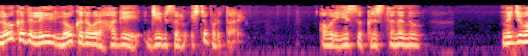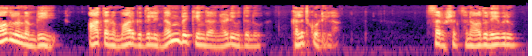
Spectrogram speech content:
ಲೋಕದಲ್ಲಿ ಲೋಕದವರ ಹಾಗೆ ಜೀವಿಸಲು ಇಷ್ಟಪಡುತ್ತಾರೆ. ಅವರು ಯೇಸು ಕ್ರಿಸ್ತನನ್ನು ನಿಜವಾಗಲೂ ನಂಬಿ ಆತನ ಮಾರ್ಗದಲ್ಲಿ ನಂಬಿಕೆಯಿಂದ ನಡೆಯುವುದನ್ನು ಕಲಿತುಕೊಂಡಿಲ್ಲ ಸರ್ವಶಕ್ತನಾದ ದೇವರು,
